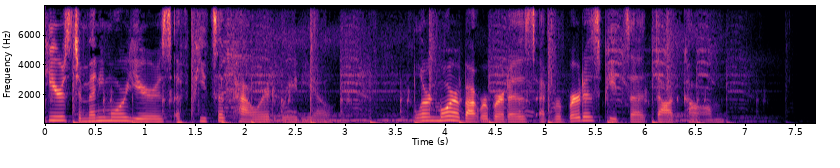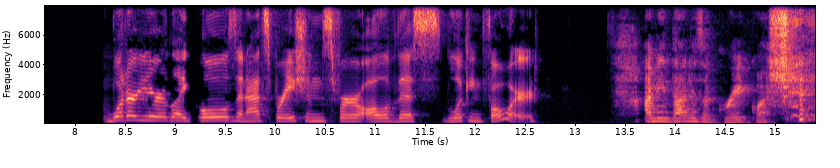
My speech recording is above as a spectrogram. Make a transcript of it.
Here's to many more years of pizza powered radio. Learn more about Roberta's at robertaspizza.com what are your like goals and aspirations for all of this looking forward? I mean, that is a great question.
